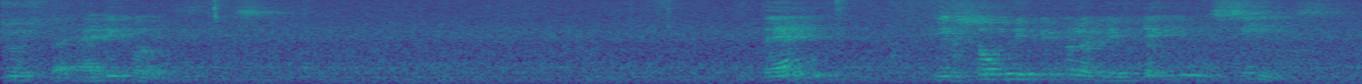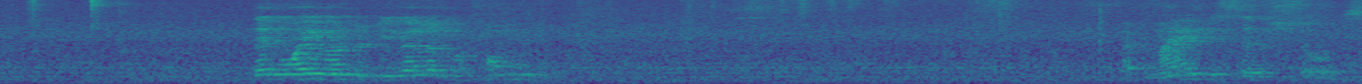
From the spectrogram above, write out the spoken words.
choose the edible seeds. Then, if so many people have been taking seeds, then why you want to develop a formula? But my research shows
